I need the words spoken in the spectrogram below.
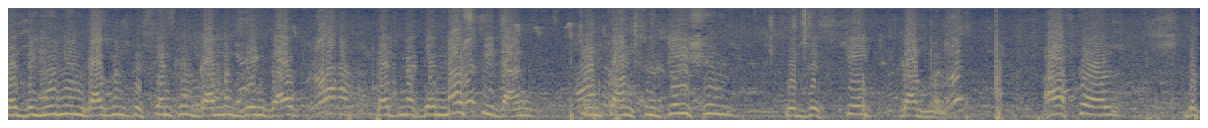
that the union government, the central government brings out, that they must be done in consultation with the state government. After all, the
